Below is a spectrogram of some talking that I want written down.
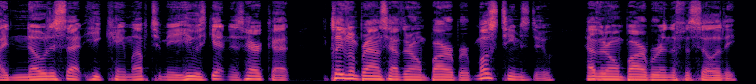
I noticed that he came up to me. He was getting his hair cut. The Cleveland Browns have their own barber. Most teams do have their own barber in the facility.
